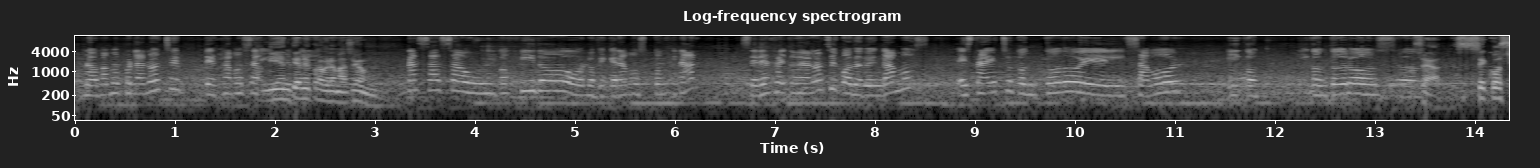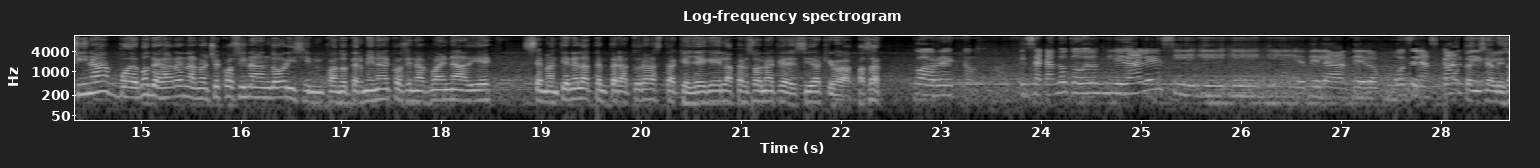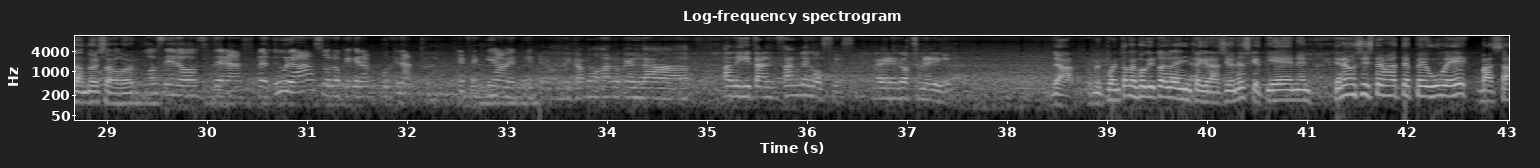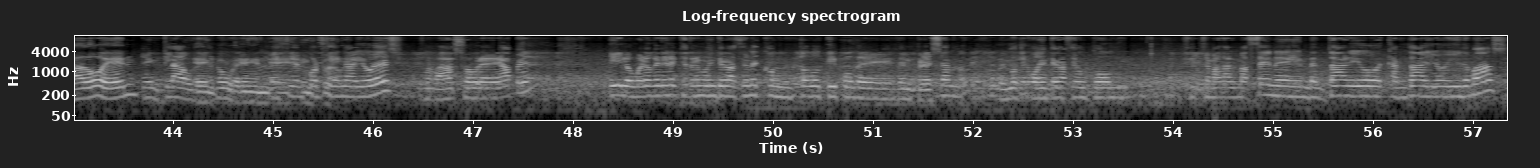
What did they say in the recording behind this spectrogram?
nos vamos por la noche, dejamos ahí... También tiene programación. Una salsa o un cocido o lo que queramos cocinar, se deja ahí toda la noche, cuando vengamos está hecho con todo el sabor y con y con todos los... Uh... O sea, se cocina, podemos dejar en la noche cocinando y sin, cuando termina de cocinar no hay nadie, se mantiene la temperatura hasta que llegue la persona que decida qué va a pasar. Correcto. Y sacando todos los minerales y, y, y, y de, la, de, los jugos de las carnes. Potencializando el sabor. Los jugos de, los, de las verduras o lo que queramos cocinar. Efectivamente. Nos dedicamos a lo que es la, a digitalizar negocios de hostelería. Ya, cuéntame un poquito de las integraciones que tienen. Tienen un sistema TPV basado en... En cloud, en, en, es 100% en iOS, trabaja sobre Apple. Y lo bueno que tiene es que tenemos integraciones con todo tipo de, de empresas, ¿no? Lo mismo tenemos integración con sistemas de almacenes, inventario, escandallo y demás,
